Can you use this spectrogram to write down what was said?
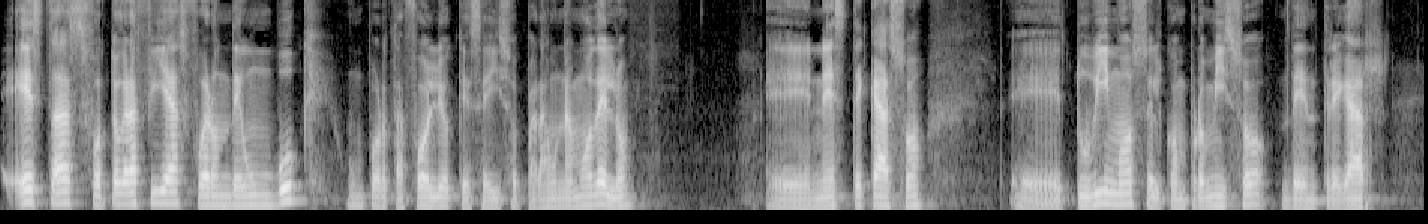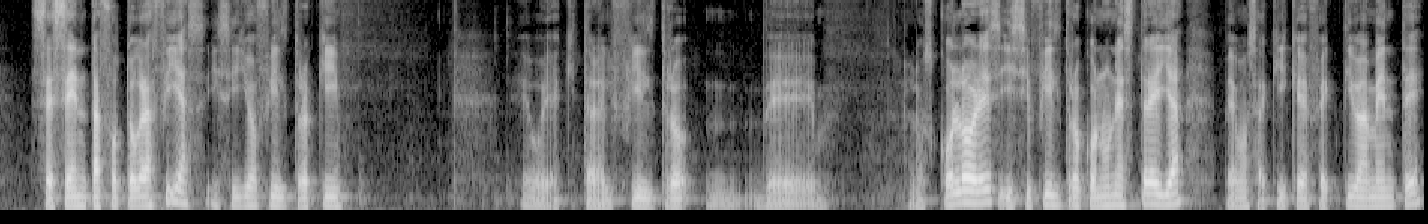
Estas fotografías fueron de un book, un portafolio que se hizo para una modelo. en este caso, eh, tuvimos el compromiso de entregar 60 fotografías. Y si yo filtro aquí, eh, voy a quitar el filtro de los colores. Y si filtro con una estrella, vemos aquí que efectivamente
